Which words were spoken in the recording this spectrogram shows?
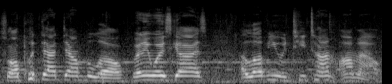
So I'll put that down below. But anyways, guys, I love you and tea time. I'm out.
